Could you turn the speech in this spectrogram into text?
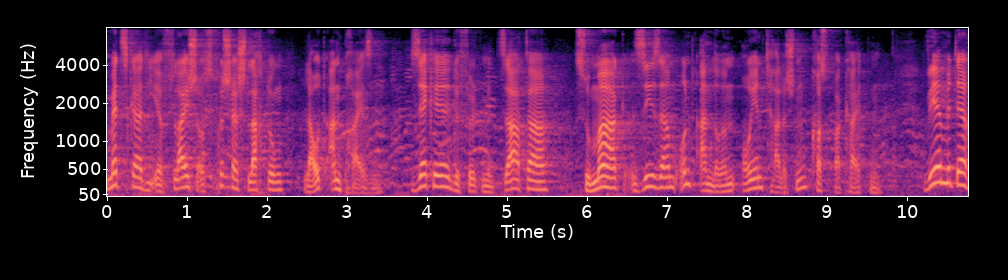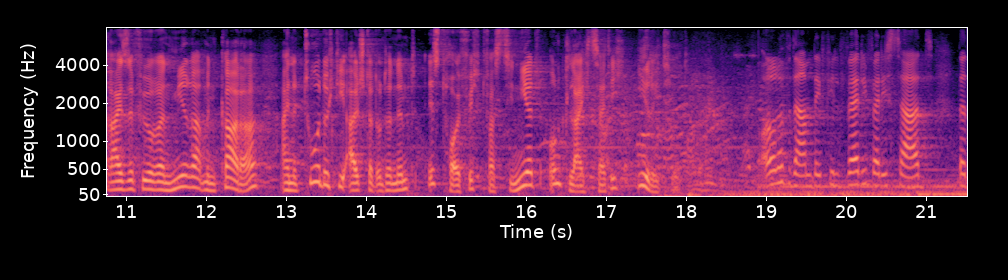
Metzger, die ihr Fleisch aus frischer Schlachtung laut anpreisen, Säcke gefüllt mit Sata, Sumak, Sesam und anderen orientalischen Kostbarkeiten. Wer mit der Reiseführerin Mira Minkara eine Tour durch die Altstadt unternimmt, ist häufig fasziniert und gleichzeitig irritiert. All of them, they feel very, very sad that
